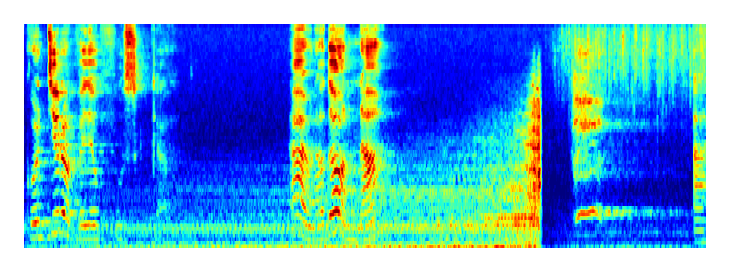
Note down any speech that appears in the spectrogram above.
Continuo a vedere offuscato. Ah, è una donna? Ah,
